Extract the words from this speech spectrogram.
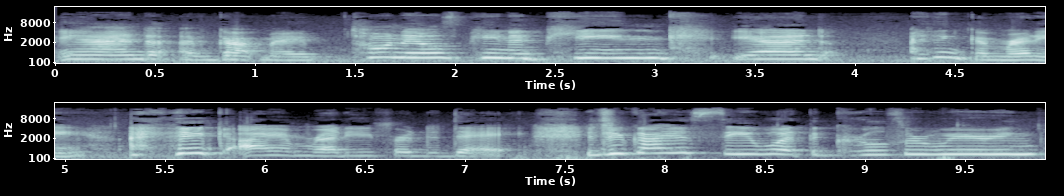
And I've got my toenails painted pink and I think I'm ready. I think I am ready for today. Did you guys see what the girls are wearing?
